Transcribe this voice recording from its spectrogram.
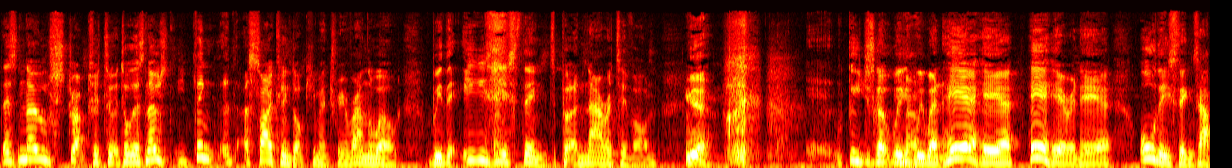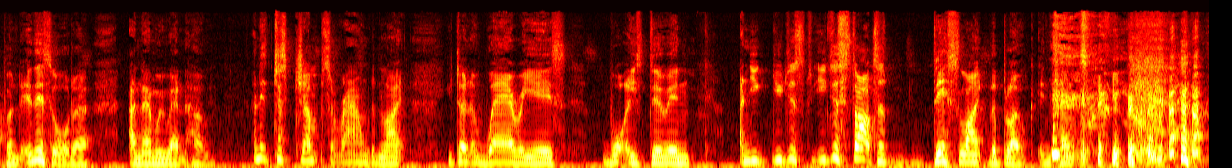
there's no structure to it at all. There's no. You think a- cycling documentary around the world would be the easiest thing to put a narrative on. Yeah. You just go. We, No. we went here, here, here, here, and here. All these things happened in this order, and then we went home. And it just jumps around and like you don't know where he is, what he's doing, and you, you just you just start to dislike the bloke intensely.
